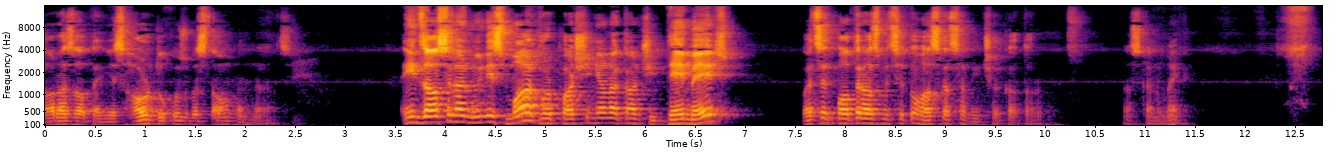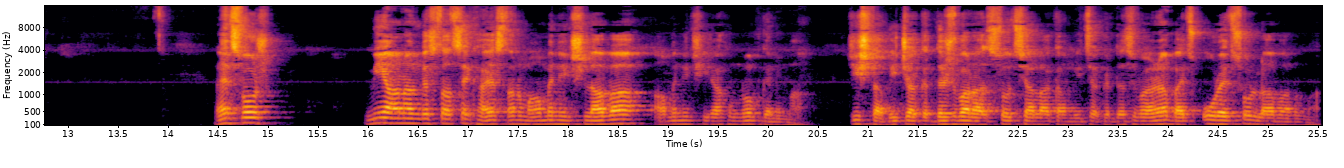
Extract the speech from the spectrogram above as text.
հարազատ են, ես 100% վստահում եմ նրանց։ Ինձ ասել են նույնիսկ մարդ, որ Փաշինյանական չի, դեմ էր, բայց այդ պատերազմից հետո հասկացավ ինչ է կատարվում։ Հասկանում եք։ Հենց որ Մի անհանգստացեք, Հայաստանում ամեն ինչ լավ է, ամեն ինչ իր հունով գնում է։ Ճիշտ է, վիճակը դժվար է, սոցիալական վիճակը դժվար է, բայց օրեցօր լավանում է։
